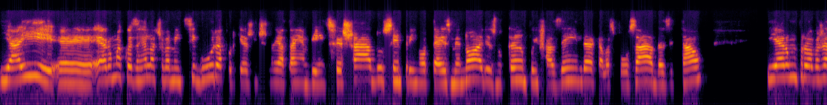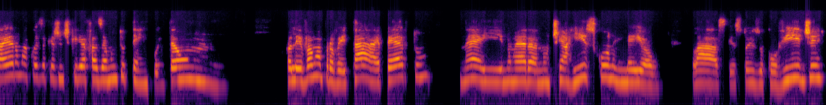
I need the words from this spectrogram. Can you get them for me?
e aí é, era uma coisa relativamente segura, porque a gente não ia estar em ambientes fechados, sempre em hotéis menores, no campo, em fazenda, aquelas pousadas e tal. E era um, já era uma coisa que a gente queria fazer há muito tempo. Então, falei, vamos aproveitar, é perto, né? E não era, não tinha risco em meio lá às questões do Covid.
